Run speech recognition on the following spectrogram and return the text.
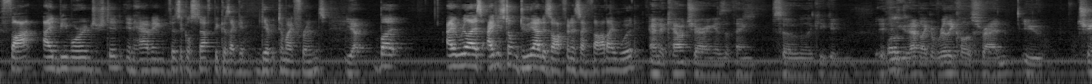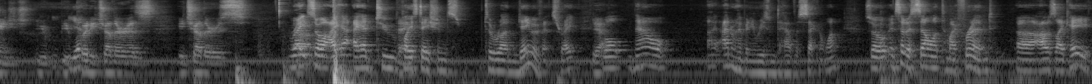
thought I'd be more interested in having physical stuff because I could give it to my friends. Yep. But I realized I just don't do that as often as I thought I would. And account sharing is a thing. So like you could, if Well- you have like a really close friend, you change, you you Yep. put each other as each other's. Right. uh, so I, ha- I had two thing. PlayStations to run game events, right? Yeah. Well, now I, I don't have any reason to have a second one. So instead of selling it to my friend, uh, I was like, hey,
